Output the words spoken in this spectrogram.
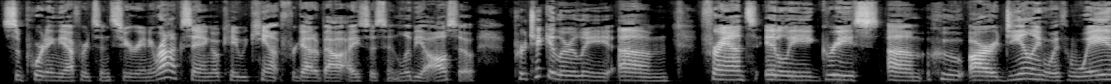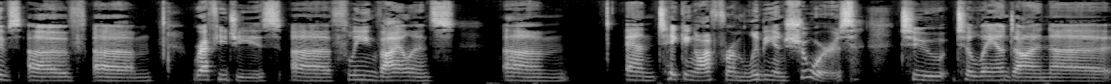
supporting the efforts in Syria and Iraq, saying, okay, we can't forget about ISIS in Libya also. Particularly um, France, Italy, Greece, um, who are dealing with waves of um, refugees uh, fleeing violence um, and taking off from Libyan shores to to land on uh,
